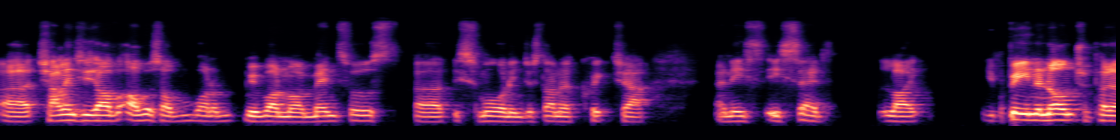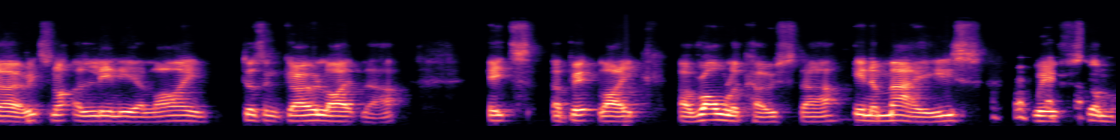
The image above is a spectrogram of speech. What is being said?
uh, challenges. I, I, was on one of, with one of my mentors uh, this morning, just on a quick chat, and he, he said, like, being an entrepreneur, it's not a linear line. It doesn't go like that it's a bit like a roller coaster in a maze with some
